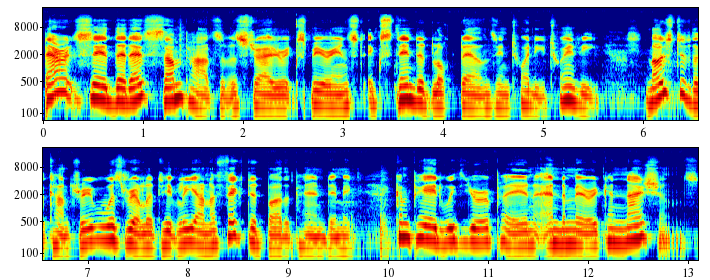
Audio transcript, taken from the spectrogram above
Barratt said that as some parts of Australia experienced extended lockdowns in 2020, most of the country was relatively unaffected by the pandemic compared with European and American nations.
